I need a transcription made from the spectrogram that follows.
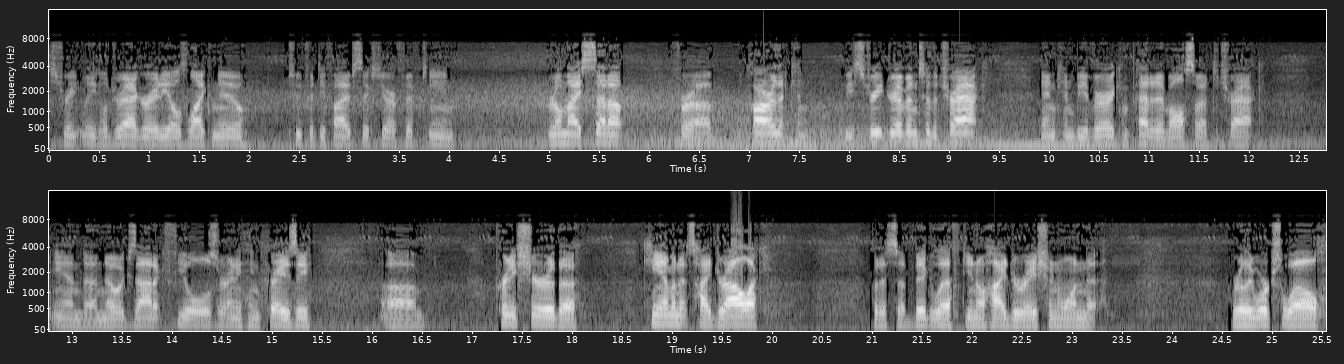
street legal drag radials like new. 255 60R15. Real nice setup for a car that can be street driven to the track and can be very competitive also at the track. And uh, no exotic fuels or anything crazy. Um, pretty sure the cam and it's hydraulic, but it's a big lift, you know, high duration one that really works well.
